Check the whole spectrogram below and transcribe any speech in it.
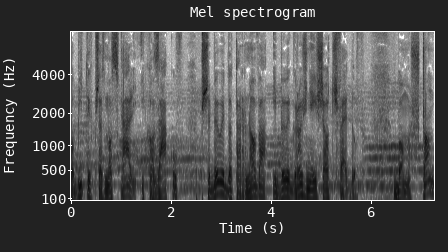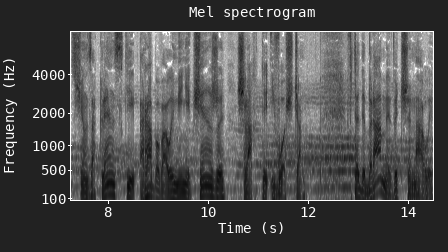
pobitych przez Moskali i Kozaków przybyły do Tarnowa i były groźniejsze od Szwedów, bo mszcząc się za klęski rabowały mienie księży, szlachty i włościan. Wtedy bramy wytrzymały,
